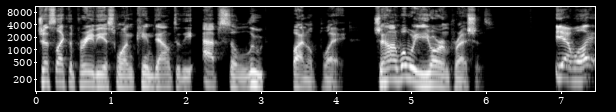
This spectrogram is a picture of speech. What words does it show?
just like the previous one, came down to the absolute final play. Shehan, what were your impressions? Yeah, well, I,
